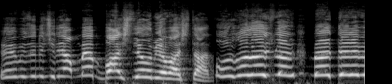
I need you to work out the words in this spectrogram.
evimizin içini yapmaya başlayalım yavaştan. Arkadaşlar ben televizyonsuz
